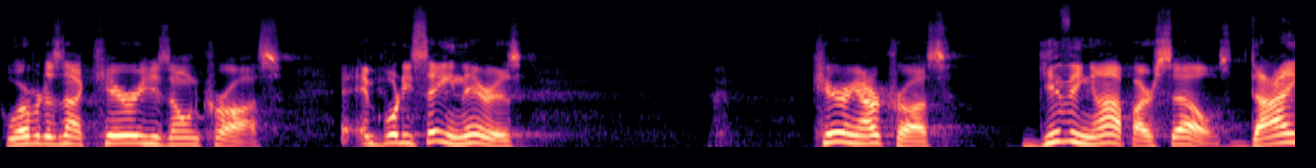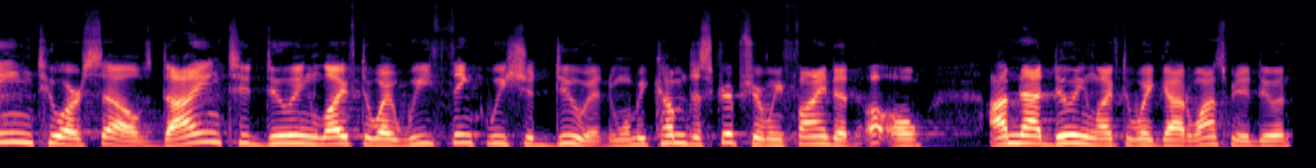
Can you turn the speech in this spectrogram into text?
Whoever does not carry his own cross. And what he's saying there is carrying our cross, giving up ourselves, dying to ourselves, dying to doing life the way we think we should do it. And when we come to Scripture and we find that, uh oh, I'm not doing life the way God wants me to do it,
